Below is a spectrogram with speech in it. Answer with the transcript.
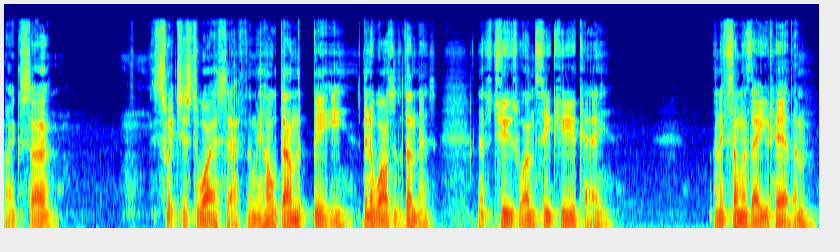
Like so. It switches to YSF. Then we hold down the B. It's been a while since I've done this. Let's choose one, CQUK. And if someone's there, you'd hear them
